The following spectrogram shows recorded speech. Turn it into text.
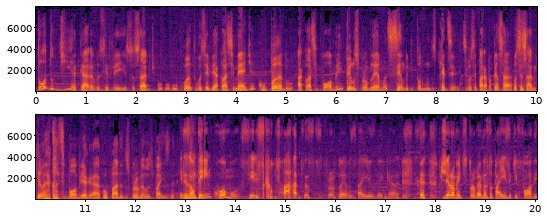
todo dia, cara, você vê isso, sabe? Tipo, o, o quanto você vê a classe média culpando a classe pobre pelos problemas, sendo que todo mundo. Quer dizer, se você parar pra pensar, você sabe que não é a classe pobre a, a culpada dos problemas do país, né? Eles não têm nem como serem culpados dos problemas do país, né, cara? Porque geralmente os problemas do país é que fodem,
